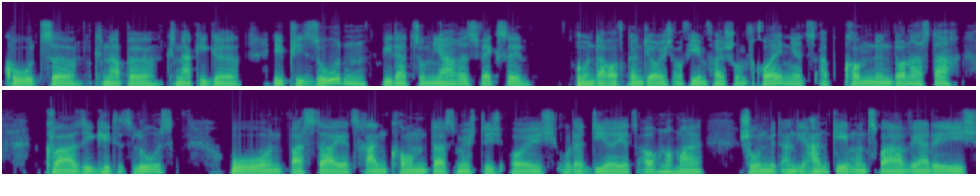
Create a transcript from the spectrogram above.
kurze, knappe, knackige Episoden wieder zum Jahreswechsel. Und darauf könnt ihr euch auf jeden Fall schon freuen. Jetzt ab kommenden Donnerstag quasi geht es los. Und was da jetzt rankommt, das möchte ich euch oder dir jetzt auch nochmal schon mit an die Hand geben. Und zwar werde ich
